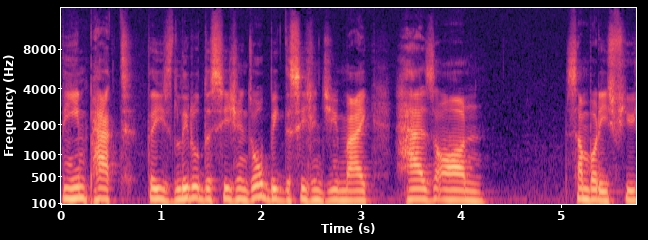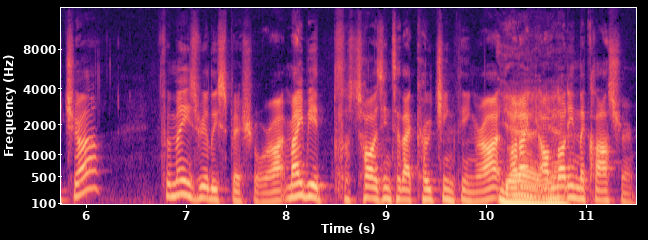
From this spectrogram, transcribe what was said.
the impact these little decisions or big decisions you make has on somebody's future, for me is really special, right? Maybe it ties into that coaching thing, right? I Yeah, don't, I'm yeah. not in the classroom.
